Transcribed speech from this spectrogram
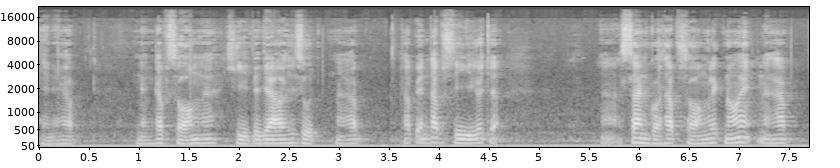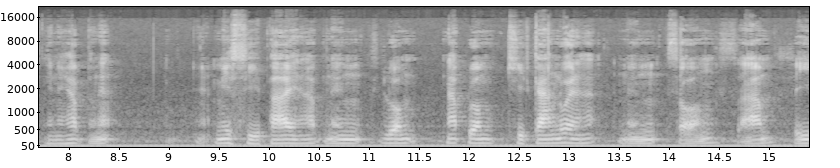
เห็นไหมครับ1ทับ2นะขีดจะยาวที่สุดนะครับ ถ้าเป็นทับ4ก็จะ สั้นกว่าทับ 2 เล็กน้อยนะครับเห็นไหมครับตรงนี้มี 4 ปลายนะครับ1รวมนับรวมขีดกลางด้วยนะฮะหนึ่งสองสามสี่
